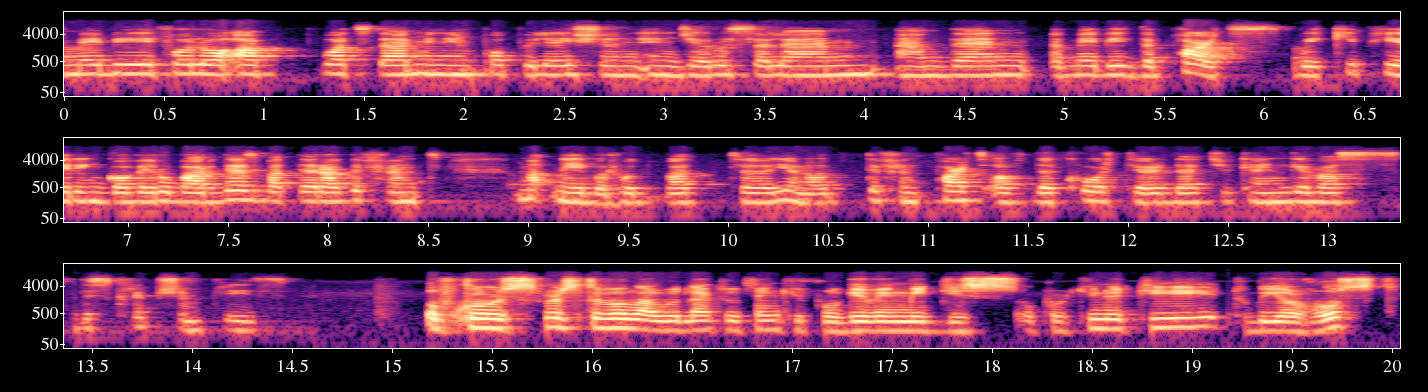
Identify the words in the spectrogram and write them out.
Maybe follow up what's the Armenian population in Jerusalem, and then maybe the parts. We keep hearing Goveru Bardes, but there are different, not neighborhood, but uh, you know, different parts of the quarter that you can give us description, please. Of course, first of all, I would like to thank you for giving me this opportunity to be your host.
